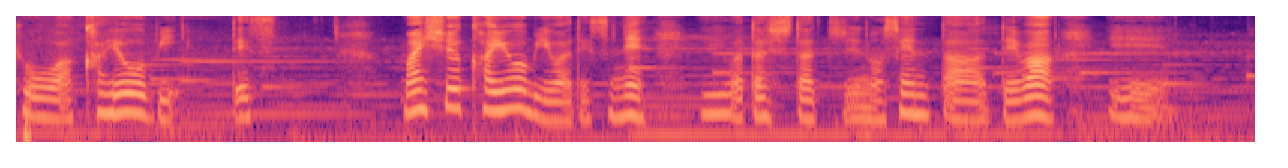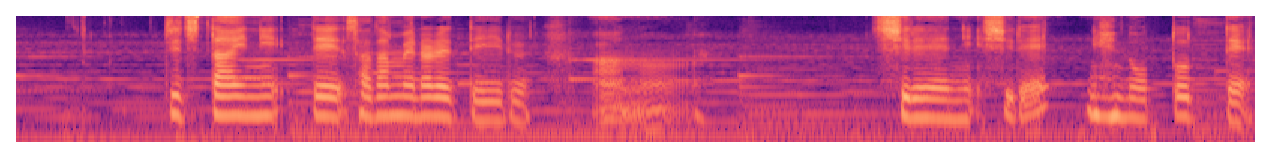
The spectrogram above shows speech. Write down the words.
今日は火曜日です。毎週火曜日はですね私たちのセンターでは、えー、自治体にで定められているあの指令に指令に のっとって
